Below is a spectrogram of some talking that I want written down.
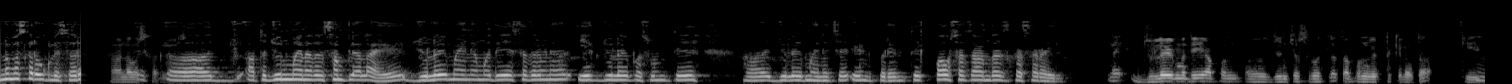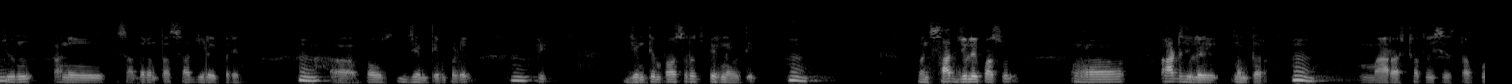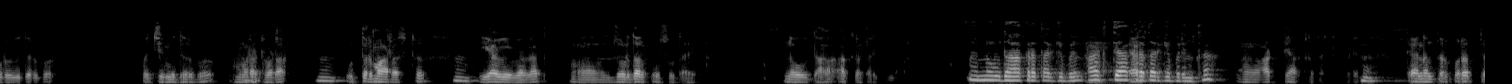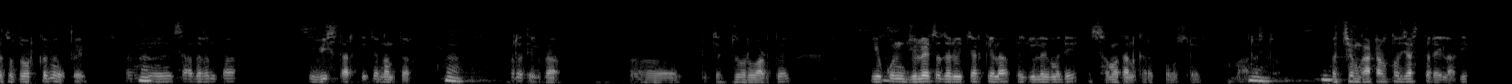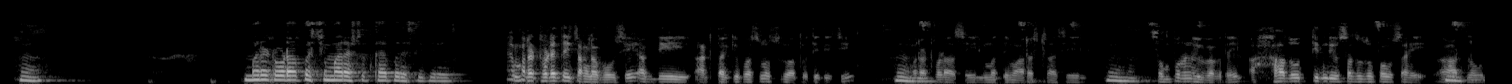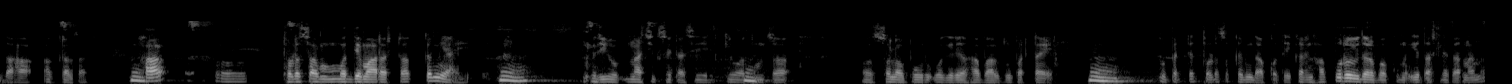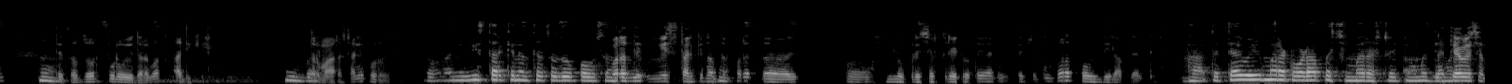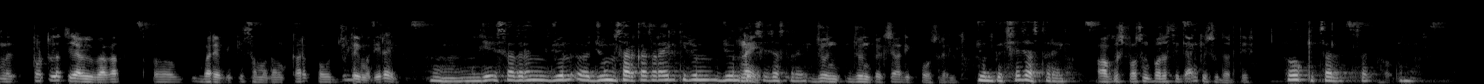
नमस्कार उगले सर. नमस्कार आता जून महिना तर संपलेला आहे. जुलै महिन्यामध्ये साधारण एक जुलै पासून ते जुलै महिन्याच्या एंड पर्यंत एक पावसाचा अंदाज कसा राहील? नाही जुलैमध्ये आपण अ, जूनच्या सुरुवातीलाच आपण व्यक्त केला होता की. जून आणि साधारणतः सात जुलै पर्यंत पाऊस जेमतेम पडेल. जेमतेम पावसावरच पेरणी होती हं, पण सात जुलै पासून आठ जुलै नंतर महाराष्ट्रात विशेषतः पूर्व विदर्भ पश्चिम विदर्भ मराठवाडा उत्तर महाराष्ट्र. या विभागात जोरदार पाऊस होत आहे. नऊ दहा अकरा तारखेला. नऊ दहा अकरा तारखेपर्यंत आठ ते अकरा तारखेपर्यंत का? आठ ते अकरा तारखेपर्यंत. त्यानंतर परत त्याचा जोर कमी होतोय. आणि साधारणतः वीस तारखेच्या नंतर परत एकदा त्याच्यात जोर वाढतोय. एकूण जुलैचा जर विचार केला तर जुलैमध्ये समाधानकारक पाऊस राहील महाराष्ट्र पश्चिम घाटावर तो जास्त राहील आधी. मराठवाडा पश्चिम महाराष्ट्रात काय परिस्थिती राहील? मराठवाड्यातही चांगला पाऊस आहे. अगदी आठ तारखेपासून सुरुवात होते त्याची. हं, मराठवाडा असेल मध्य महाराष्ट्र असेल संपूर्ण विभागात येईल हा जो तीन दिवसाचा जो पाऊस आहे आठ नऊ दहा अकराचा हं, थोडासा मध्य महाराष्ट्रात कमी आहे. म्हणजे नाशिक साईड असेल किंवा. तुमचा सोलापूर वगैरे हा भाग जो पट्टा आहे. तो पट्ट्यात थोडासा कमी दाखवते कारण हा पूर्व विदर्भाकडून येत असल्या कारणानं. त्याचा जोर पूर्व विदर्भात अधिक आहे. उत्तर महाराष्ट्र आणि पूर्व हो, आणि वीस तारखेनंतरचा जो पाऊस परत वीस तारखेनंतर परत लो प्रेशर क्रिएट होते आणि त्याच्यातून परत पाऊस देईल आपल्याला ते. हा तर त्यावेळी मराठवाडा पश्चिम महाराष्ट्र किंवा मध्य त्यावेळेस टोटलच या विभागात बऱ्यापैकी समाधानकारक पाऊस जुलैमध्ये राहील. हं, म्हणजे साधारण जून जून सारखाच राहील की जून जून. पेक्षा जास्त राहील? जून जून पेक्षा अधिक पाऊस राहील. जून पेक्षा जास्त राहील. ऑगस्टपासून परिस्थिती आणखी सुधारते. ओके चालेल चालेल. धन्यवाद.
